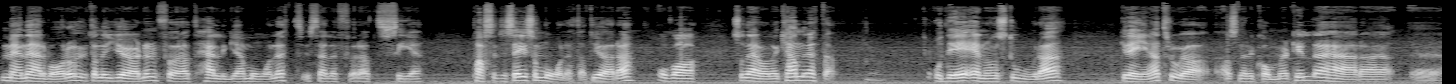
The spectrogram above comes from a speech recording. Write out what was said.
med närvaro, utan du gör den för att helga målet istället för att se passet i sig som målet att göra och vara så närvarande kan i detta. Och det är en av de stora grejerna tror jag, alltså när det kommer till det här eh,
